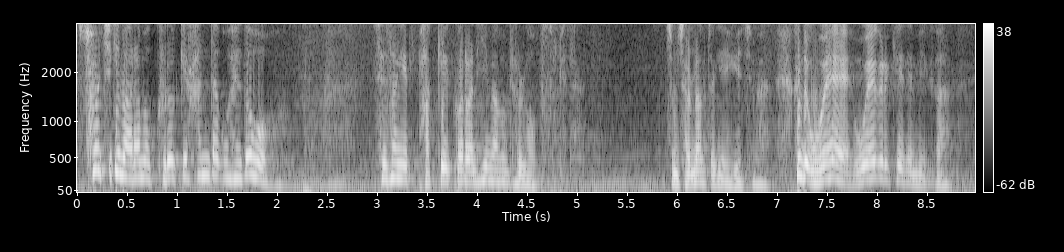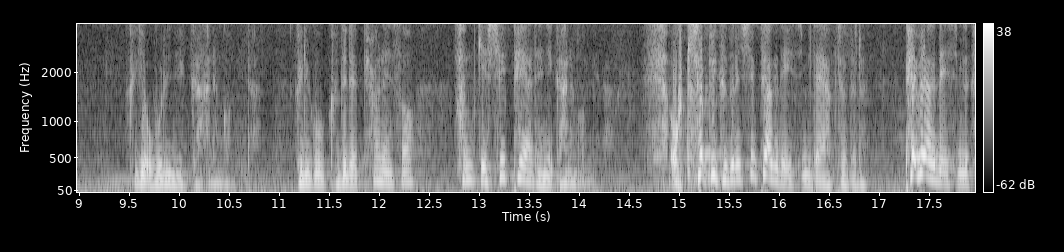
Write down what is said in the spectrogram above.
솔직히 말하면 그렇게 한다고 해도 세상이 바뀔 거란 희망은 별로 없습니다. 좀 절망적인 얘기지만. 근데 왜, 왜 그렇게 됩니까? 그게 옳으니까 하는 겁니다. 그리고 그들의 편에서 함께 실패해야 되니까 하는 겁니다. 어차피 그들은 실패하게 돼 있습니다. 약자들은. 패배하게 돼 있습니다.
